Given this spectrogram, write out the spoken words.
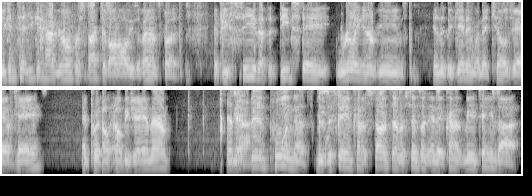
you can t- you can have your own perspective on all these events, but if you see that the deep state really intervened in the beginning when they killed JFK and put LBJ in there, and yeah. they've been pulling that the, the, same kind of stunts ever since, and they've kind of maintained that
